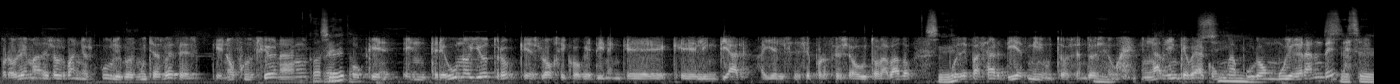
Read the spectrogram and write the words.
problema de esos baños públicos muchas veces que no funcionan Correcto. o que entre uno y otro, que es lógico que tienen que, que limpiar ahí el- ese proceso autolavado, Sí. puede pasar 10 minutos. Entonces, en alguien que vaya con un apurón muy grande, Sí, sí.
